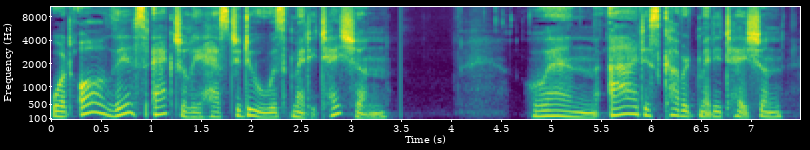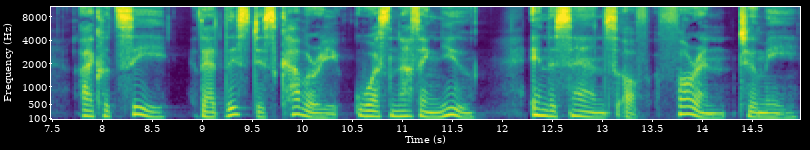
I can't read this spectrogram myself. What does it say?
what all this actually has to do with meditation. When I discovered meditation, I could see that this discovery was nothing new in the sense of foreign to me.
